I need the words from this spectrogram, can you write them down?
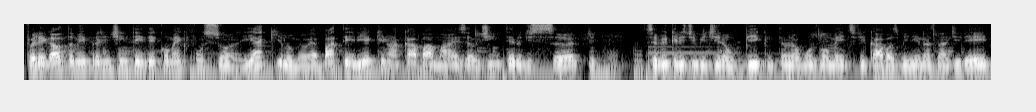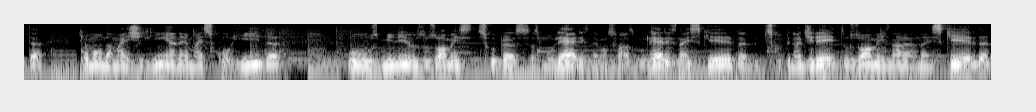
foi legal também para a gente entender como é que funciona. E é aquilo, meu, é bateria que não acaba mais, é o dia inteiro de surf. Você viu que eles dividiram o pico, então em alguns momentos ficavam as meninas na direita, que é uma onda mais de linha, né, mais corrida. Os meninos, os homens, desculpe, as, as mulheres, né, vamos falar, as mulheres na esquerda, desculpe, na direita, os homens na, na esquerda.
